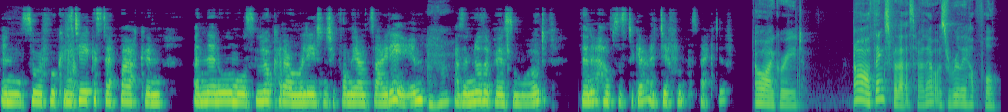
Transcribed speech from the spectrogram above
And so if we can take a step back and and then almost look at our relationship from the outside in, hmm as another person would, then it helps us to get a different perspective. Oh, I agreed. Oh, thanks for that, Sarah. That was really helpful.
